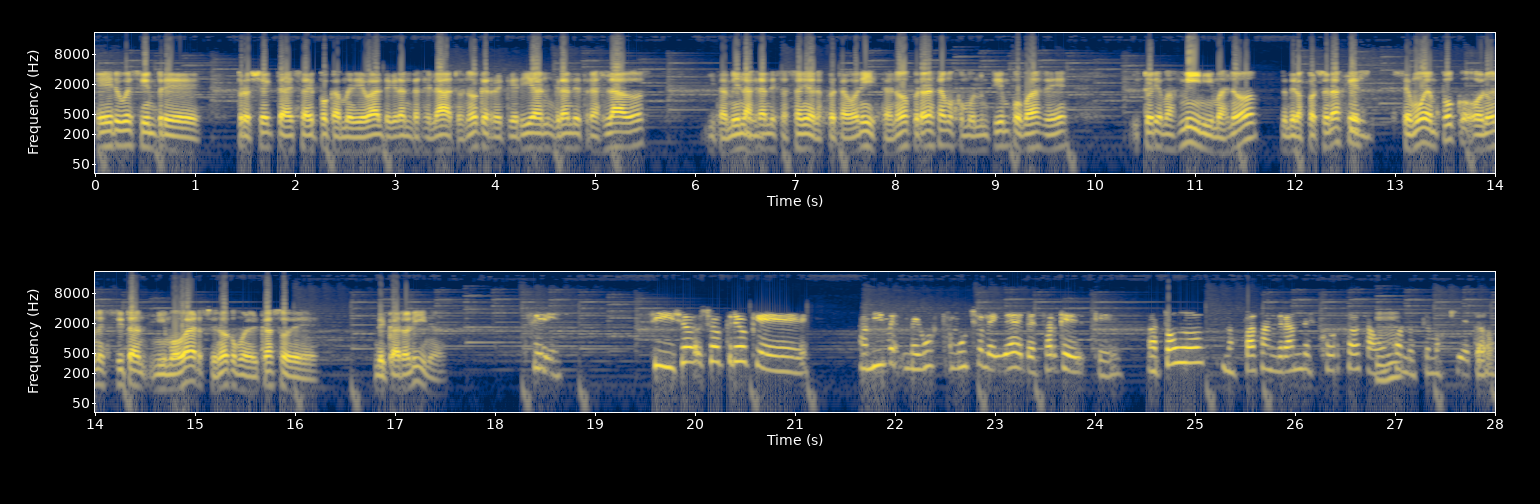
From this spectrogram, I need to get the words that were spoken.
héroe siempre proyecta esa época medieval de grandes relatos, ¿no? Que requerían grandes traslados y también las grandes hazañas de los protagonistas, ¿no? Pero ahora estamos como en un tiempo más de historias más mínimas, ¿no? Donde los personajes se mueven poco o no necesitan ni moverse, ¿no? Como en el caso de, de Carolina. Sí, sí, yo, yo creo que a mí me, gusta mucho la idea de pensar que, que, a todos nos pasan grandes cosas aun cuando estemos quietos.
